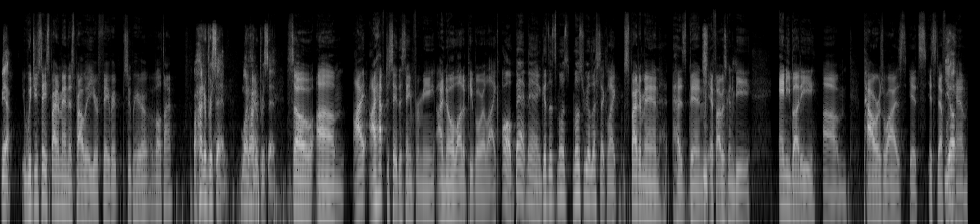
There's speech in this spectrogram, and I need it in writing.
Yeah. Would you say Spider-Man is probably your favorite superhero of all time? hundred percent. One hundred percent. So, um, I I have to say the same for me. I know a lot of people are like, "Oh, Batman," because it's most most realistic. Like Spider Man has been. If I was going to be anybody, um, powers wise, it's it's definitely Yup. him.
